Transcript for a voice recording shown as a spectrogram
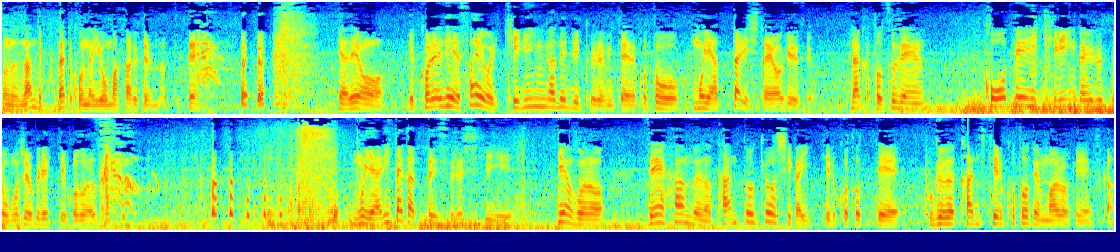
そのなんでなんでこんなに読まされてるんだって言って いやでもこれで最後にキリンが出てくるみたいなこともやったりしたいわけですよなんか突然校庭にキリンがいるって面白くねっていうことなんですけど もうやりたかったりするしでもこの前半部の担当教師が言ってることって僕が感じてることでもあるわけじゃないですか。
